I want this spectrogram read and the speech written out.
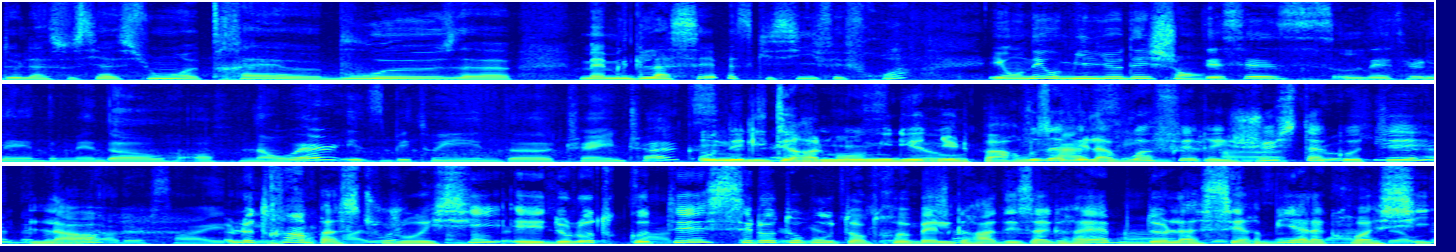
de l'association, euh, très euh, boueuse, même glacée, parce qu'ici il fait froid et on est au milieu des champs. On est littéralement au milieu de nulle part. Vous avez la voie ferrée uh, juste à côté, là. Le train passe toujours ici et de l'autre côté, c'est l'autoroute entre Belgrade et Zagreb, de la Serbie à la Croatie.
